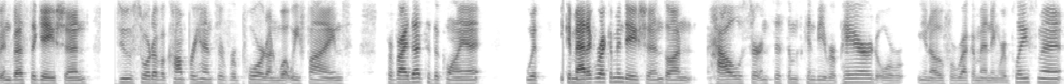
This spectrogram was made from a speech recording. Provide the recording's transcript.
investigation, do sort of a comprehensive report on what we find, provide that to the client with schematic recommendations on how certain systems can be repaired or, you know, we're recommending replacement.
